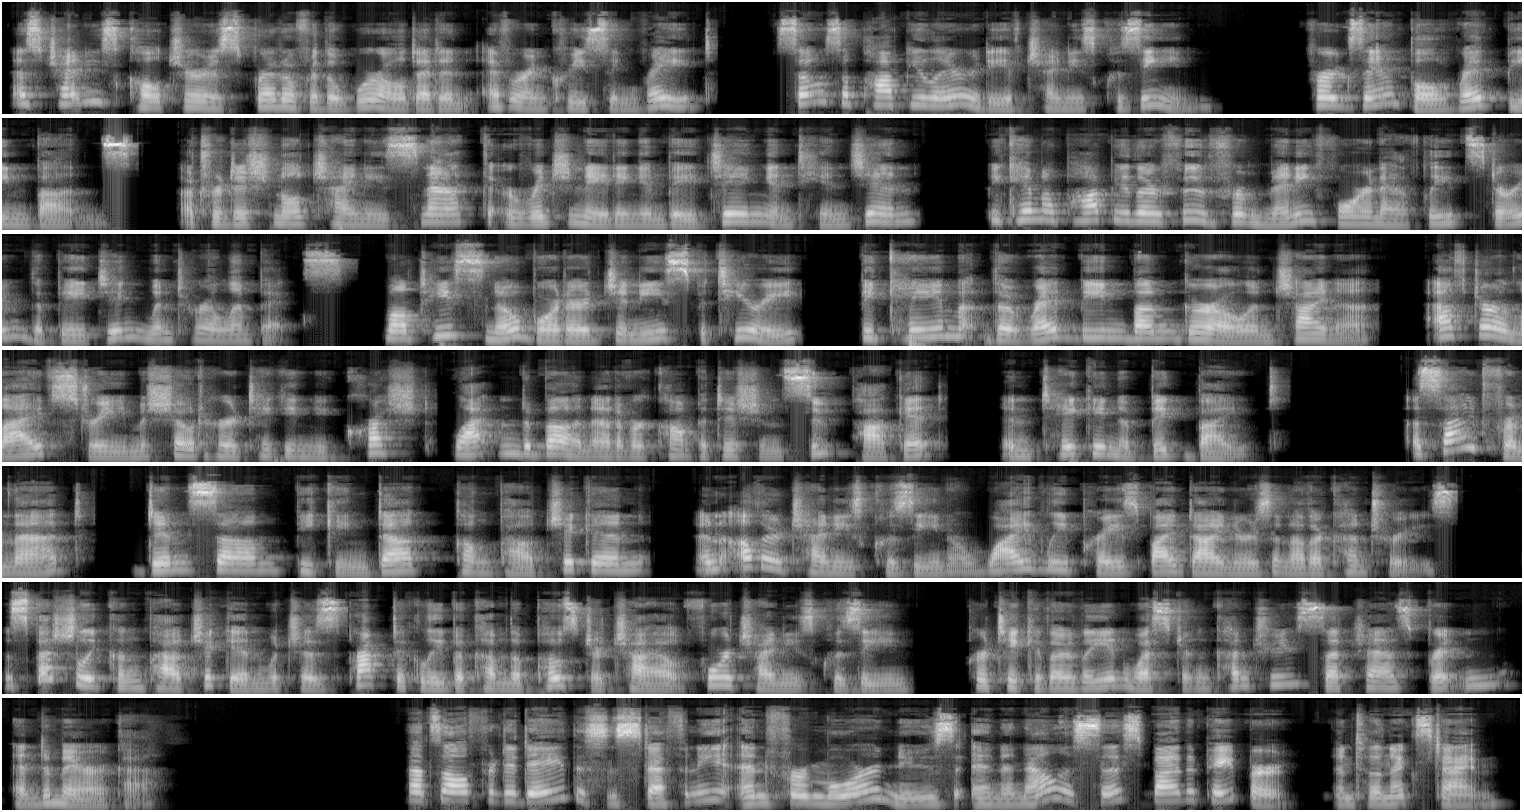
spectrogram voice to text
As Chinese culture is spread over the world at an ever increasing rate, so is the popularity of Chinese cuisine. For example, red bean buns, a traditional Chinese snack originating in Beijing and Tianjin, became a popular food for many foreign athletes during the Beijing Winter Olympics. Maltese snowboarder Jenise Spiteri became the red bean bun girl in China after a live stream showed her taking a crushed, flattened bun out of her competition suit pocket and taking a big bite. Aside from that, dim sum, Peking duck, kung pao chicken, and other Chinese cuisine are widely praised by diners in other countries, especially Kung Pao chicken, which has practically become the poster child for Chinese cuisine, particularly in Western countries such as Britain and America. That's all for today. This is Stephanie, and for more news and analysis, buy the paper. Until next time.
